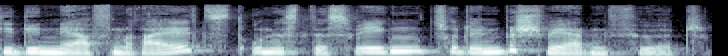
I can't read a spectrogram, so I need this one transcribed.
die den Nerven reizt und es deswegen zu den Beschwerden führt.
